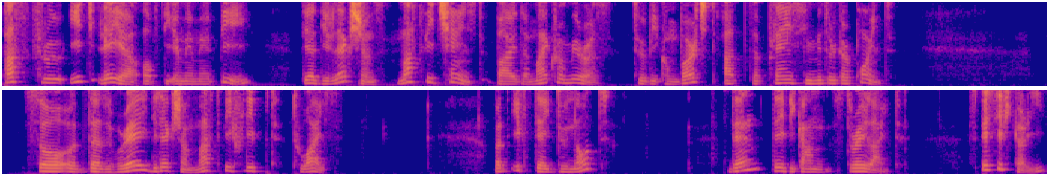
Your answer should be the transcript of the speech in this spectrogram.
pass through each layer of the MMAP, their directions must be changed by the micromirrors to be converged at the plane symmetrical point. So uh, the ray direction must be flipped twice. But if they do not, then they become stray light. Specifically,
